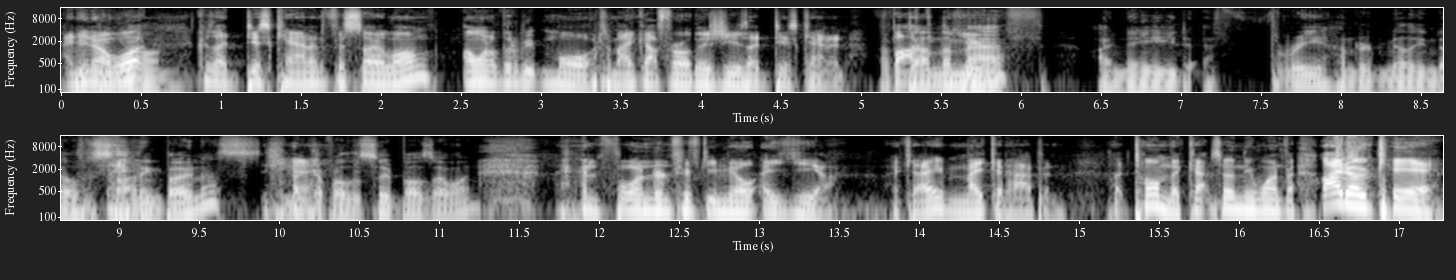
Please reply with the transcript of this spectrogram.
And you You'd know be what? gone. Because I discounted for so long, I want a little bit more to make up for all those years I discounted. I've Fuck done the you. math. I need a three hundred million dollar signing bonus to make Yeah. up all the Super Bowls I won. and 450 mil a year. Okay, make it happen. Like Tom, the cat's only one. I don't care.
